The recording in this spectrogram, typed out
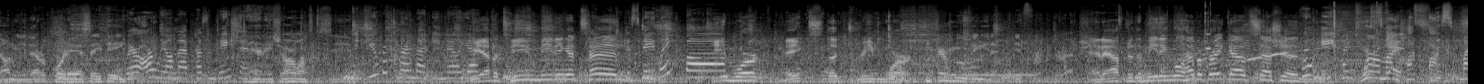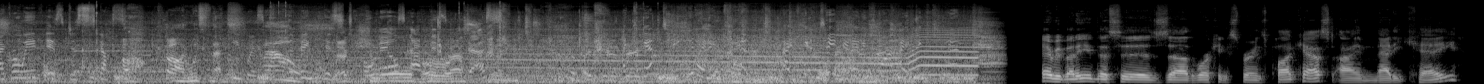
John, we need that report ASAP. Where are we on that presentation? Dan, HR wants to see you. Did you return that email yet? We have a team meeting at Should 10. have stayed late, Bob. Teamwork makes the dream work. They're moving in a different direction. And after the meeting, we'll have a breakout session. Who ate my Where are my biscuits? hot This microwave is disgusting. Oh, God, what's that He was smell? clipping his Sexual toenails at his desk. I can't take it anymore. I can't take it anymore. I can't. Hey, everybody, this is uh, the Working Experience Podcast. I'm Maddie K.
